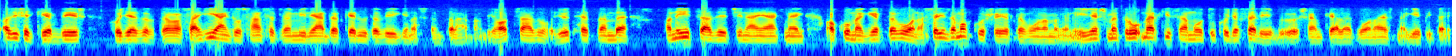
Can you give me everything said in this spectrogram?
az is egy kérdés, hogy ez a hiányzó 170 milliárdat került a végén, azt hiszem talán 600 vagy 570-be, ha 400-ért csinálják meg, akkor megérte volna. Szerintem akkor se érte volna meg a négyes metró, mert kiszámoltuk, hogy a feléből sem kellett volna ezt megépíteni.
